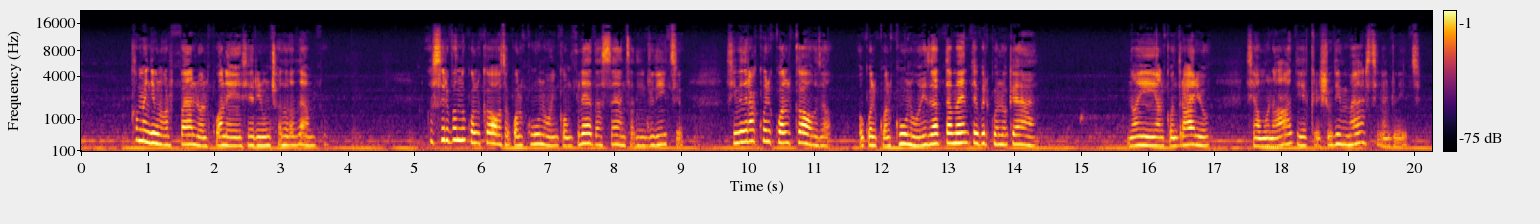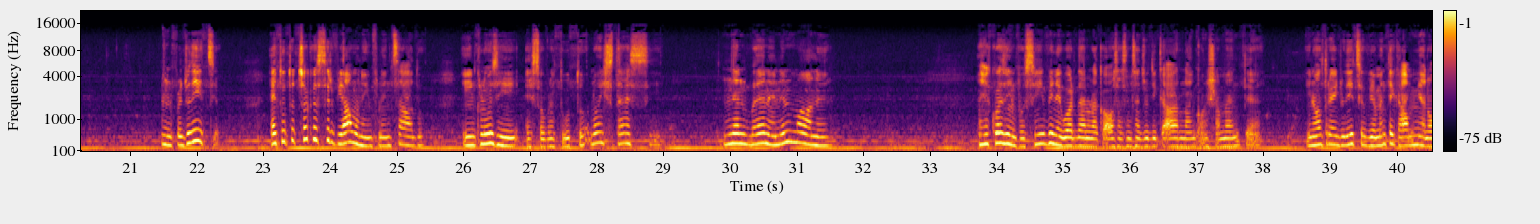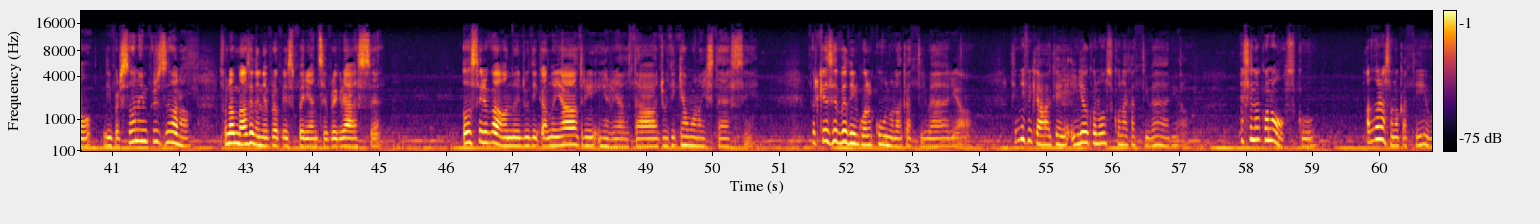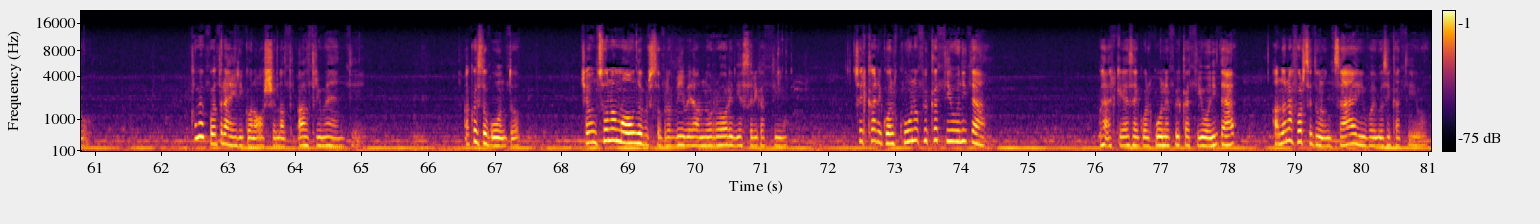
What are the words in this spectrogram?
come di un orpello al quale si è rinunciato da tempo. Osservando qualcosa, qualcuno in completa assenza di giudizio, si vedrà quel qualcosa o quel qualcuno esattamente per quello che è. Noi, al contrario, siamo nati e cresciuti immersi nel giudizio. Nel pregiudizio. E tutto ciò che osserviamo ne è influenzato inclusi e soprattutto noi stessi, nel bene e nel male. È quasi impossibile guardare una cosa senza giudicarla inconsciamente. Inoltre i giudizi ovviamente cambiano di persona in persona sulla base delle proprie esperienze pregresse. Osservando e giudicando gli altri, in realtà giudichiamo noi stessi. Perché se vedo in qualcuno la cattiveria, significa che io conosco la cattiveria e se la conosco, allora sono cattivo. Come potrei riconoscerla altrimenti? A questo punto c'è un solo modo per sopravvivere all'orrore di essere cattivo. Cercare qualcuno più cattivo di te. Perché se qualcuno è più cattivo di te, allora forse tu non sei poi così cattivo.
